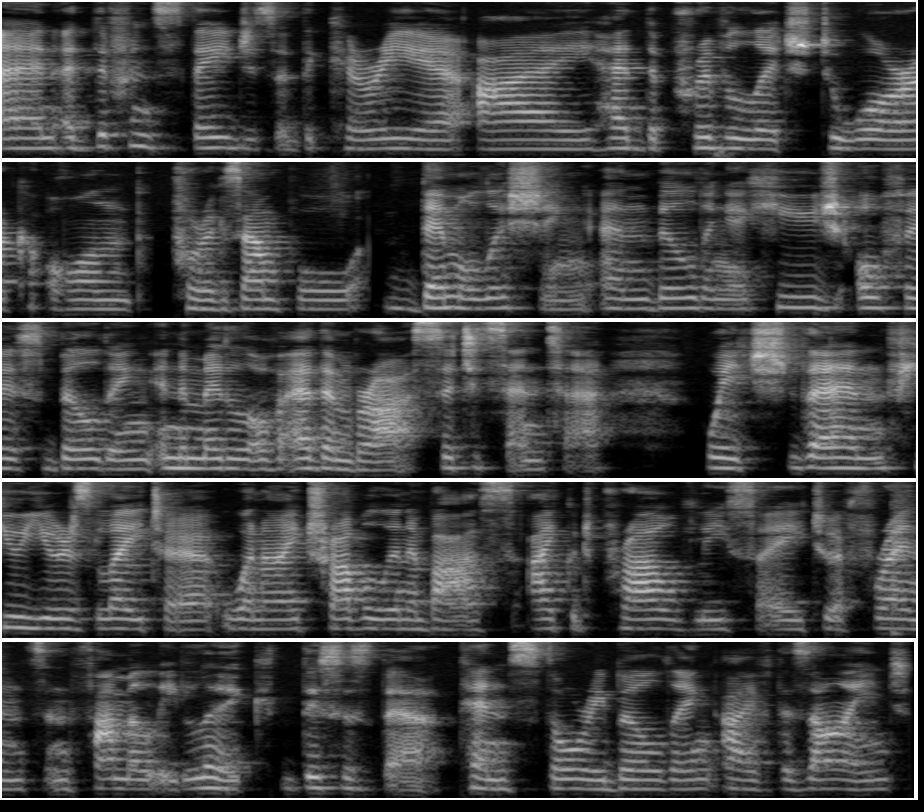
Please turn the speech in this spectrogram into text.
And at different stages of the career, I had the privilege to work on, for example, demolishing and building a huge office building in the middle of Edinburgh city centre which then a few years later when i travel in a bus i could proudly say to a friends and family look this is the 10 story building i've designed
